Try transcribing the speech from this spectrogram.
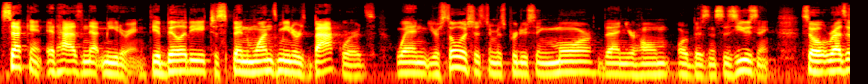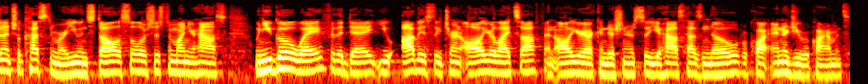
Second, it has net metering, the ability to spin one's meters backwards when your solar system is producing more than your home or business is using. So, residential customer, you install a solar system on your house. When you go away for the day, you obviously turn all your lights off and all your air conditioners so your house has no energy requirements.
